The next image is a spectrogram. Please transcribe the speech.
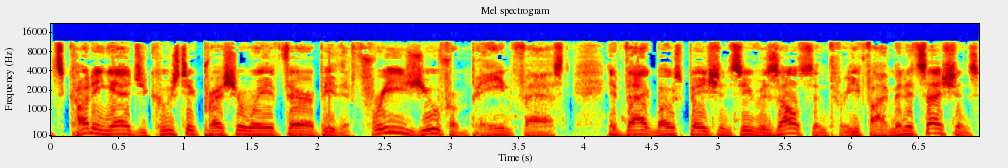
It's cutting edge acoustic pressure wave therapy that frees you from pain fast. In fact, most patients see results in three five minute sessions.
